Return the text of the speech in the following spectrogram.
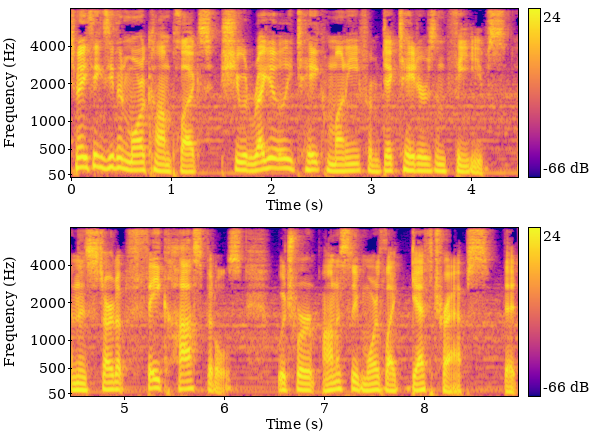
To make things even more complex, she would regularly take money from dictators and thieves and then start up fake hospitals, which were honestly more like death traps that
